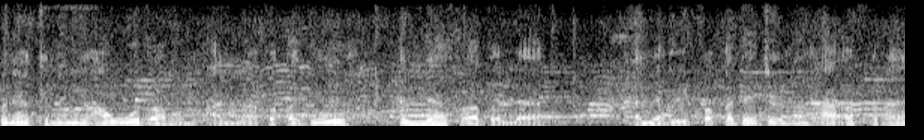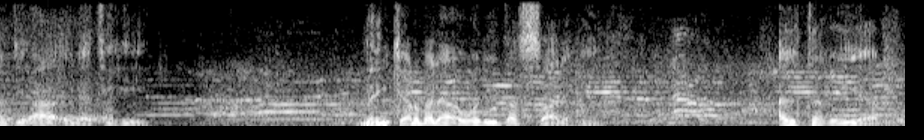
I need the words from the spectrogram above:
هناك من يعوضهم عن ما فقدوه إلا فاضل الذي فقد جميع أفراد عائلته. من كربلاء وليد الصالحي التغيير.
